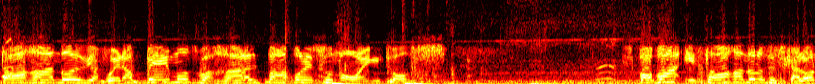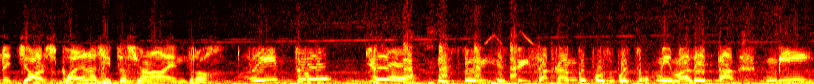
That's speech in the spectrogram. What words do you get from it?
Está bajando desde afuera. Vemos bajar al Papa en estos momentos. Papá, está bajando los escalones, George. ¿Cuál es la situación adentro? Adentro yo estoy, sacando, por supuesto, mi maleta, mi,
